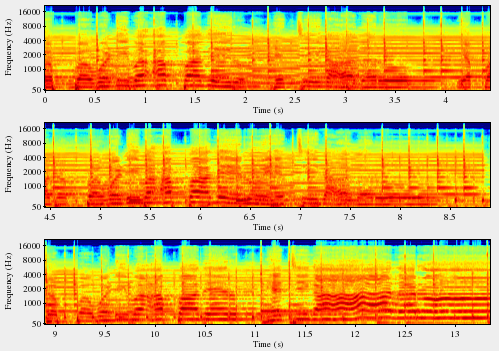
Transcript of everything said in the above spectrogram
ಗಪ್ಪ ಒಡಿವ ಅಪ್ಪದೇರು ಹೆಚ್ಚಿಗಾದರು. ಎಪ್ಪ ಗಪ್ಪ ಒಡಿವ ಅಪ್ಪದೇರು ಹೆಚ್ಚಿಗಾದರು. ಗಪ್ಪ ಒಡಿವ ಅಪ್ಪದೇರು ಹೆಚ್ಚಿಗಾದರು.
